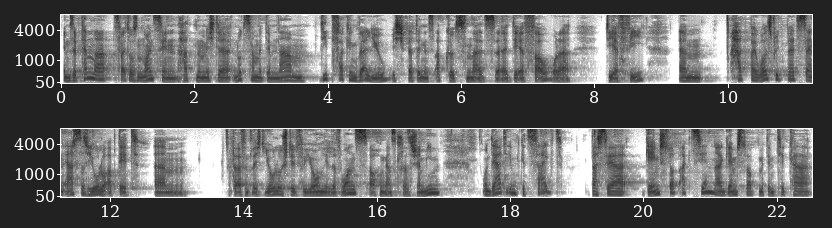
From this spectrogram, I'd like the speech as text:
Im September 2019 hat nämlich der Nutzer mit dem Namen Deep Fucking Value, ich werde den jetzt abkürzen als äh, DFV oder DFV, ähm, hat bei Wall Street Bets sein erstes YOLO-Update ähm, veröffentlicht. YOLO steht für You Only Live Once, auch ein ganz klassischer Meme. Und der hat eben gezeigt, dass er GameStop-Aktien, äh, GameStop mit dem Ticker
